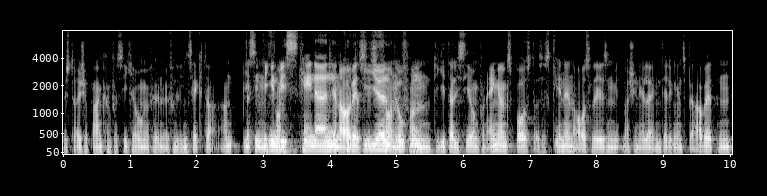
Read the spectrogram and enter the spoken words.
österreichische Banken Versicherungen für den öffentlichen Sektor anbieten. Das sind Dinge wie Scannen, genau, Konvertieren, das ist von, von, Digitalisierung von Eingangspost, also Scannen, mhm. Auslesen, mit maschineller Intelligenz bearbeiten.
